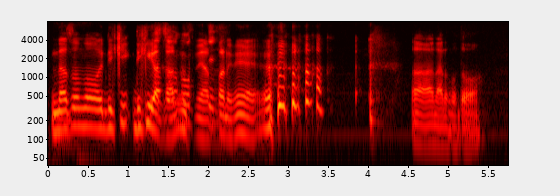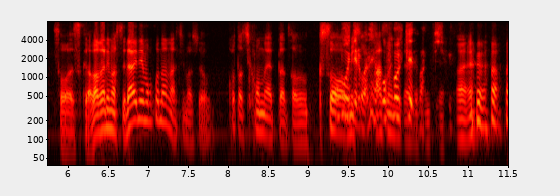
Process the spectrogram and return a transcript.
謎の力力学があるんですね、やっぱりね。ああ、なるほど。そうですか。わかります。来年もこんなのしましょう。今年こんなやったと、クソ、覚えてればね覚えてればみたいな感じで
